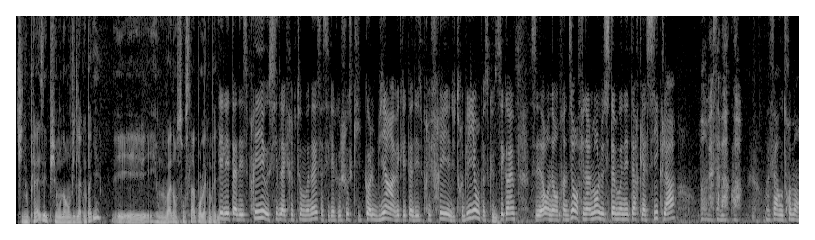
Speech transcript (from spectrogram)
qui nous plaisent et puis on a envie de l'accompagner. Et, on va dans ce sens-là pour l'accompagner. Et l'état d'esprit aussi de la crypto-monnaie, ça c'est quelque chose qui colle bien avec l'état d'esprit free et du trublion, parce que mm. c'est quand même, on est en train de dire, finalement, le système monétaire classique, là, bon, bah ça va quoi faire autrement.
